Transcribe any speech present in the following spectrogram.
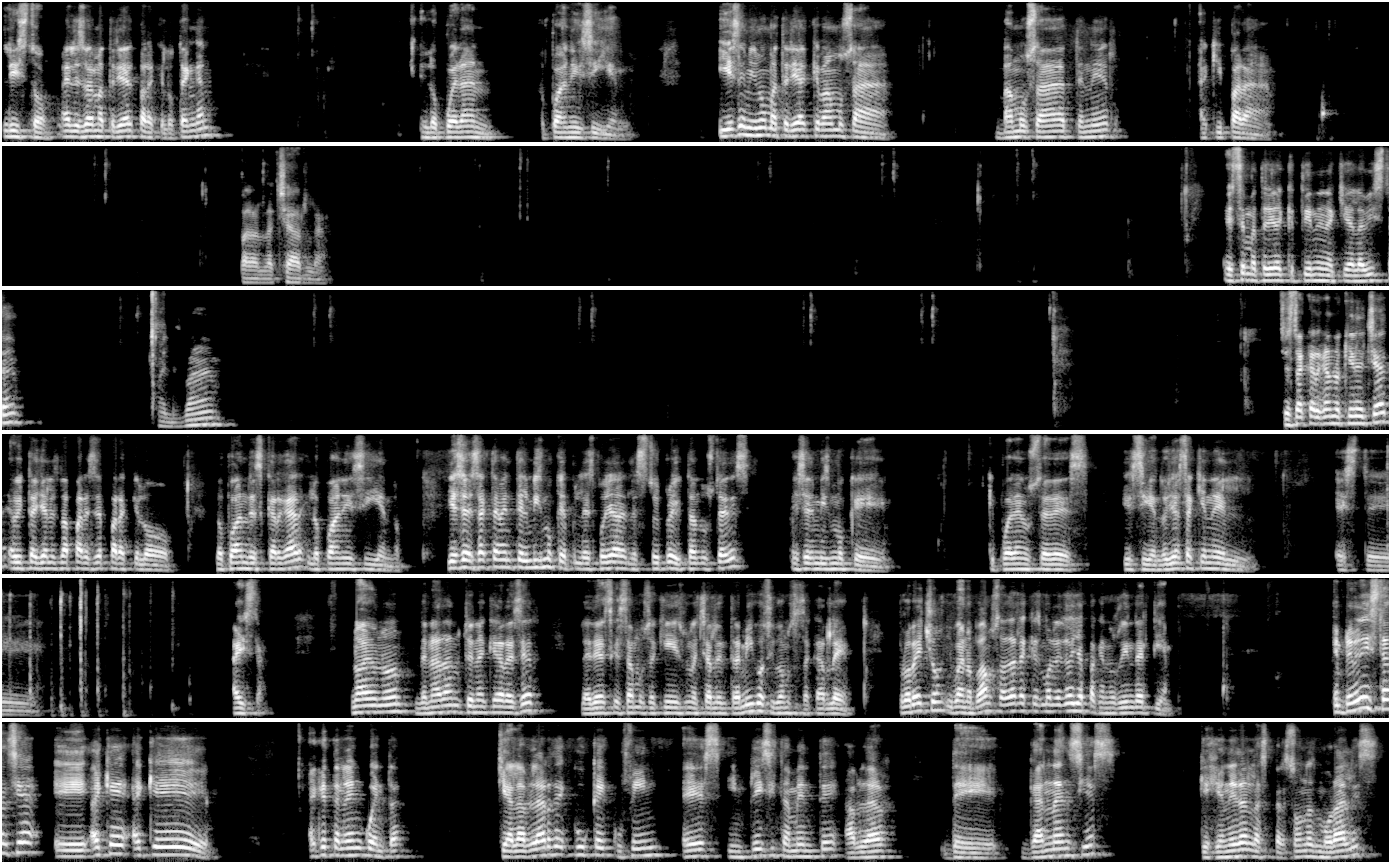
Listo, ahí les va el material para que lo tengan y lo puedan, lo puedan ir siguiendo. Y ese mismo material que vamos a, vamos a tener aquí para, para la charla. Este material que tienen aquí a la vista, ahí les va. Se está cargando aquí en el chat, ahorita ya les va a aparecer para que lo, puedan descargar y lo puedan ir siguiendo. Y es exactamente el mismo que les, voy a, les estoy proyectando a ustedes, es el mismo que, que pueden ustedes ir siguiendo. Ya está aquí en el, este, ahí está. No, no, de nada, no tienen que agradecer. La idea es que estamos aquí, es una charla entre amigos y vamos a sacarle provecho. Y bueno, vamos a darle que es mole de olla para que nos rinda el tiempo. En primera instancia, eh, hay, que, hay, que, tener en cuenta que al hablar de cuca y cufín es implícitamente hablar de ganancias que generan las personas morales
